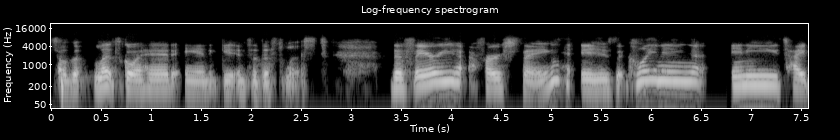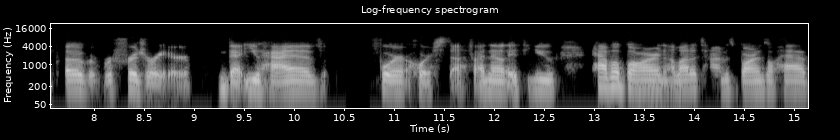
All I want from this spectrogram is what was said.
So the, let's go ahead and get into this list. The very first thing is cleaning any type of refrigerator that you have for horse stuff. I know if you have a barn, a lot of times barns will have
